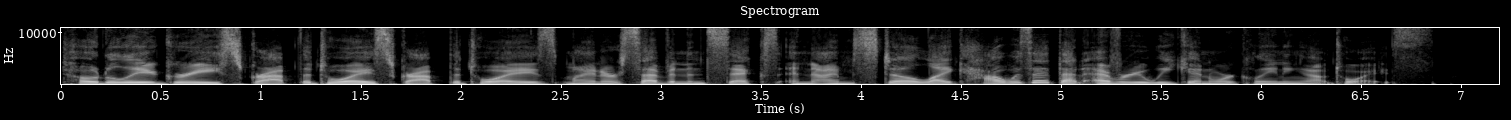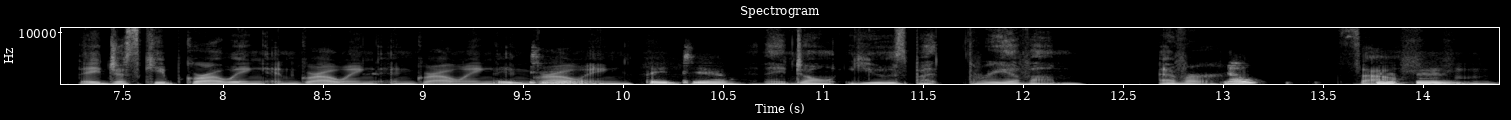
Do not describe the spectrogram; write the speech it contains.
Totally agree. Scrap the toys, scrap the toys. Mine are seven and six. And I'm still like, how is it that every weekend we're cleaning out toys? They just keep growing and growing and growing they and do. growing. They do. And they don't use but three of them ever. Nope. So, all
